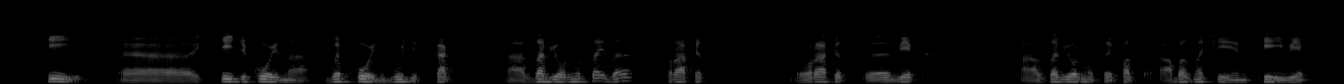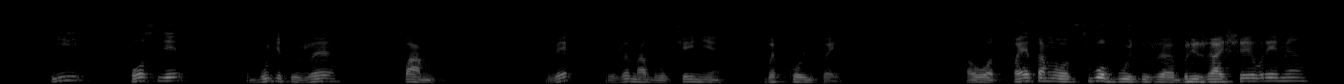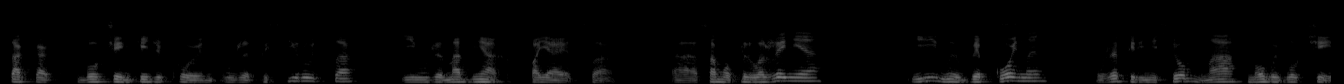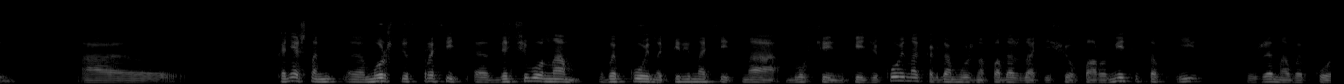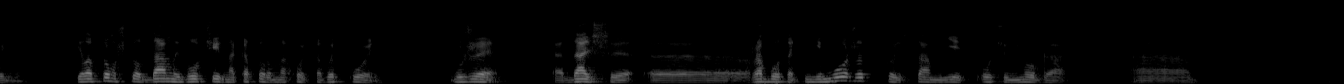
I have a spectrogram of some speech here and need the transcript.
Key, KG коина вебкоин будет как завернутой, да, Rapid, Rapid э, век, завернутой под обозначением Key век. И после будет уже фан век, уже на блокчейне WebCoin Pay. Вот, поэтому своп будет уже в ближайшее время, так как блокчейн Coin уже тестируется и уже на днях появится э, само приложение, и мы вебкоины уже перенесем на новый блокчейн. А, Конечно, э, можете спросить, э, для чего нам вебкоины переносить на блокчейн кейджи когда можно подождать еще пару месяцев и уже на вебкоине. Дело в том, что данный блокчейн, на котором находится вебкоин, уже э, дальше э, работать не может, то есть там есть очень много э,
